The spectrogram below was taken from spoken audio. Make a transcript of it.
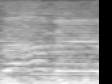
Samé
